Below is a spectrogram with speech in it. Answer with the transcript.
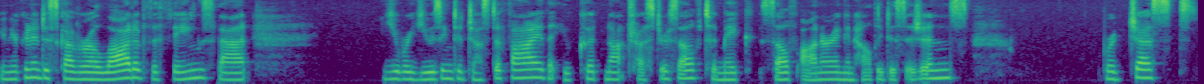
And you're going to discover a lot of the things that you were using to justify that you could not trust yourself to make self honoring and healthy decisions were just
